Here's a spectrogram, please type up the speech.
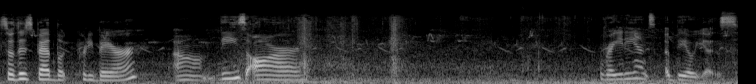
So this bed looked pretty bare. Um, these are Radiance Abelias.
